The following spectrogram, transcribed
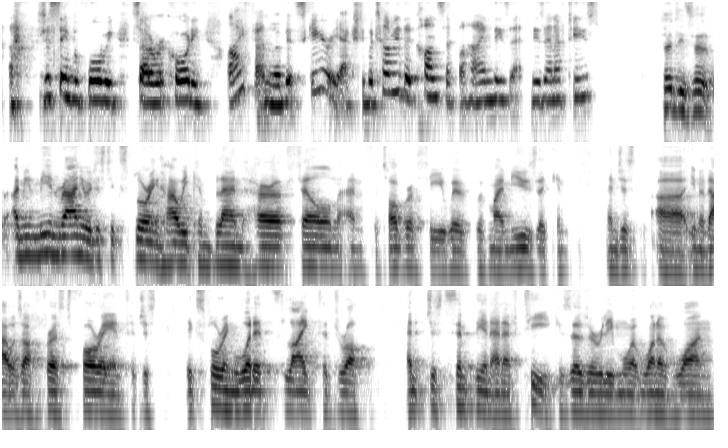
Just saying before we started recording, I found them a bit scary actually. But tell me the concept behind these these NFTs. Totally. So, I mean, me and Rani were just exploring how we can blend her film and photography with with my music, and and just uh, you know that was our first foray into just exploring what it's like to drop and just simply an NFT because those are really more one of one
